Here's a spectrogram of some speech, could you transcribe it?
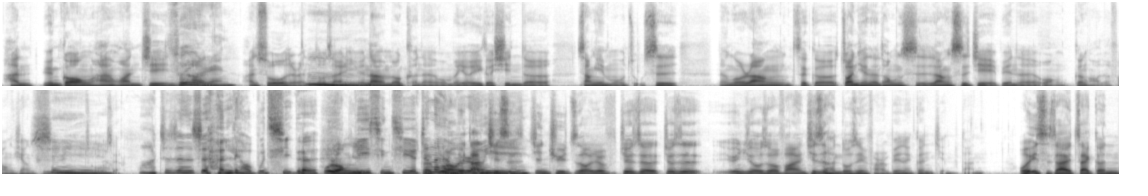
含员工、含环境、所有人、含所有的人都在里面。嗯、那有没有可能，我们有一个新的商业模组，是能够让这个赚钱的同时，让世界也变得往更好的方向去运作？这样哇，这真的是很了不起的，不容易。B 型企业真的很不容易。但其实进去之后就，就就这就是运作的时候，发现其实很多事情反而变得更简单。我一直在在跟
